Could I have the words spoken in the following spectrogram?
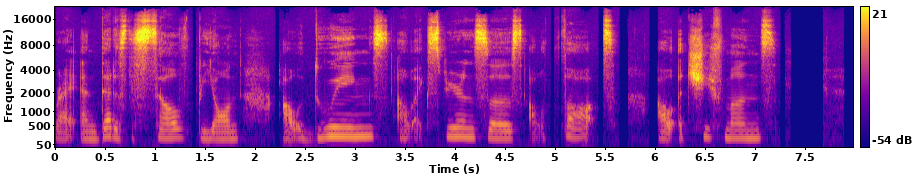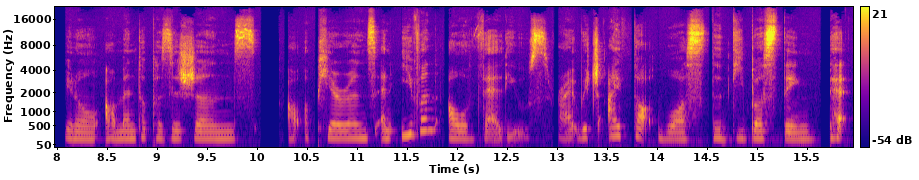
right? And that is the self beyond our doings, our experiences, our thoughts, our achievements, you know, our mental positions, our appearance, and even our values, right? Which I thought was the deepest thing that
